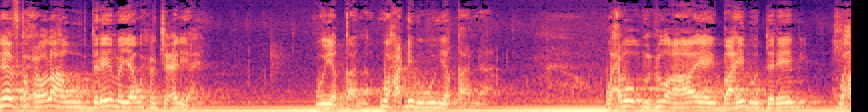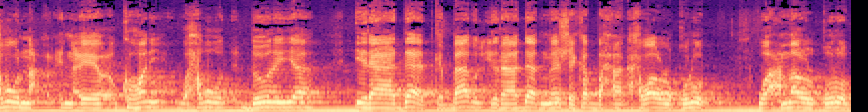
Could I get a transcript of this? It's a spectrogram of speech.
Neefka xoolaha wuu dareemayaa wuxuu jecel yahay. Wuu yaqaanaa. Waxa dhibu wuu yaqaanaa. Waxbuu muxuu ahaayey baahi buu dareemi waxbuu nkohoni waxbuu doonayaa. Iraadaadka baabuliraadaad meeshay ka baxaan axwaal اlquluub wa acmaal اlquluub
